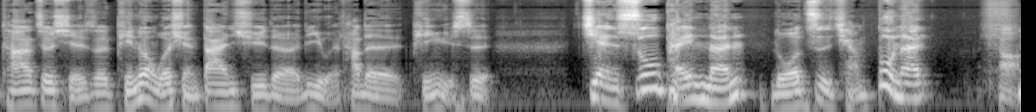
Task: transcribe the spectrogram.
他就写着评论我选大安区的立委，他的评语是。简书培能，罗志强不能。好，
